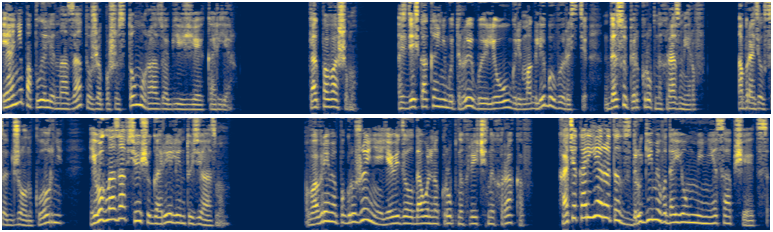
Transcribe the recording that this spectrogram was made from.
и они поплыли назад уже по шестому разу, объезжая карьер. «Как по-вашему, здесь какая-нибудь рыба или угри могли бы вырасти до суперкрупных размеров?» — обратился Джон Клорни. Его глаза все еще горели энтузиазмом. «Во время погружения я видел довольно крупных речных раков, хотя карьер этот с другими водоемами не сообщается.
